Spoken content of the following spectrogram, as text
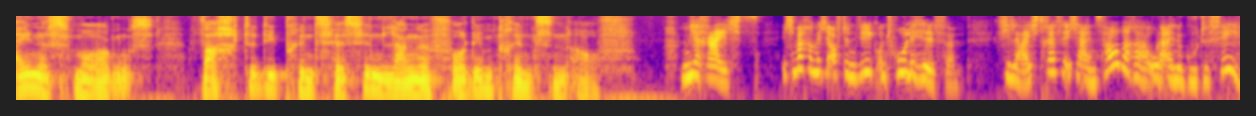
Eines Morgens wachte die Prinzessin lange vor dem Prinzen auf. Mir reicht's. Ich mache mich auf den Weg und hole Hilfe. Vielleicht treffe ich einen Zauberer oder eine gute Fee.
